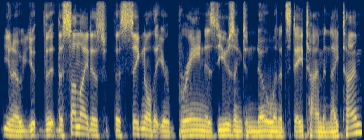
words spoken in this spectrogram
you know you, the the sunlight is the signal that your brain is using to know when it's daytime and nighttime.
